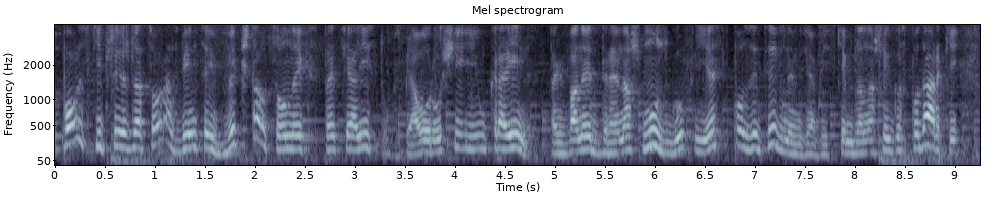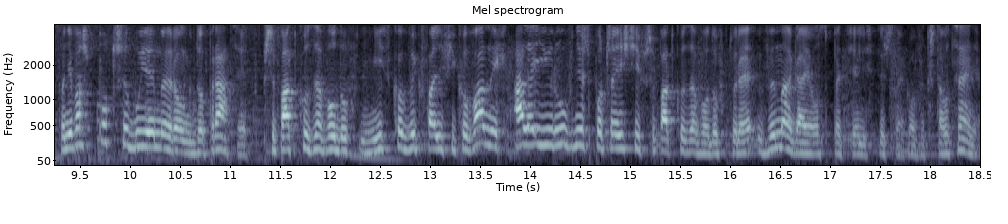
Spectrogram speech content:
Polski przyjeżdża coraz więcej wykształconych specjalistów z Białorusi i Ukrainy. Tak zwany drenaż mózgów jest pozytywnym zjawiskiem dla naszej gospodarki, ponieważ potrzebujemy rąk do pracy w przypadku zawodów nisko wykwalifikowanych, ale i również po części w przypadku zawodów, które wymagają specjalistycznego wykształcenia.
